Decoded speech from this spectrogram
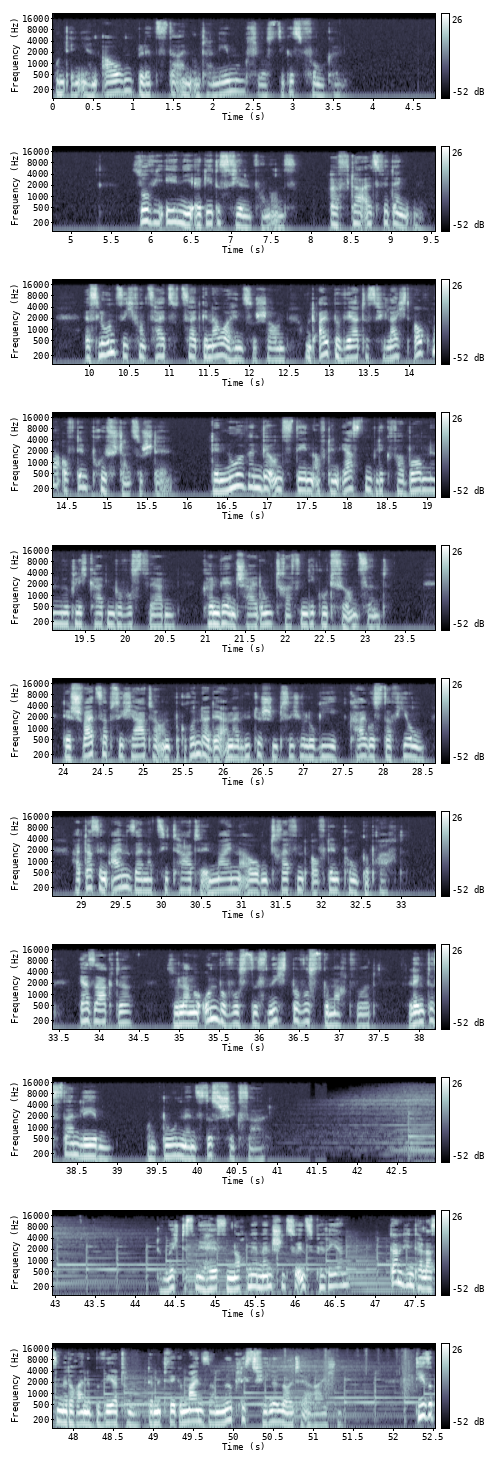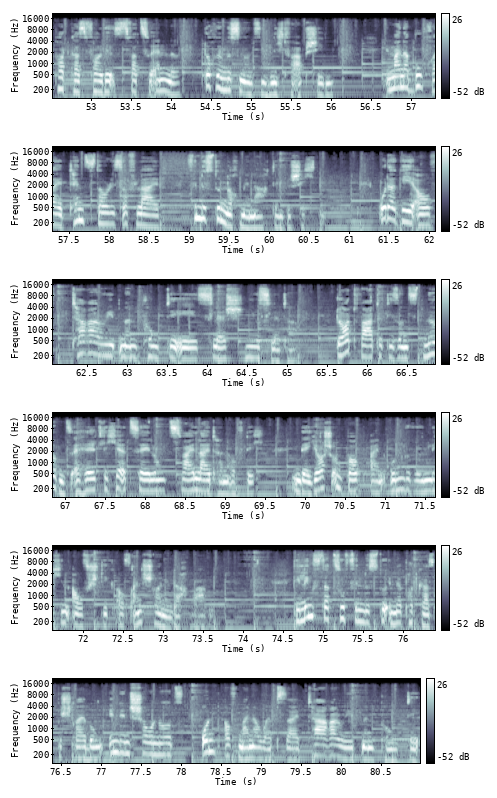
und in ihren Augen blitzte ein unternehmungslustiges Funkeln. So wie Eni ergeht es vielen von uns, öfter als wir denken. Es lohnt sich von Zeit zu Zeit genauer hinzuschauen und altbewährtes vielleicht auch mal auf den Prüfstand zu stellen. Denn nur wenn wir uns den auf den ersten Blick verborgenen Möglichkeiten bewusst werden, können wir Entscheidungen treffen, die gut für uns sind. Der Schweizer Psychiater und Begründer der analytischen Psychologie Carl Gustav Jung hat das in einem seiner Zitate in meinen Augen treffend auf den Punkt gebracht. Er sagte, solange Unbewusstes nicht bewusst gemacht wird, lenkt es dein Leben und du nennst es Schicksal. Du möchtest mir helfen, noch mehr Menschen zu inspirieren? Dann hinterlasse mir doch eine Bewertung, damit wir gemeinsam möglichst viele Leute erreichen. Diese Podcast-Folge ist zwar zu Ende, doch wir müssen uns noch nicht verabschieden. In meiner Buchreihe 10 Stories of Life findest du noch mehr Nachdenkgeschichten. Oder geh auf tarareadman.de slash newsletter. Dort wartet die sonst nirgends erhältliche Erzählung Zwei Leitern auf dich, in der Josh und Bob einen ungewöhnlichen Aufstieg auf ein Scheunendach wagen. Die Links dazu findest du in der Podcast-Beschreibung, in den Show Notes und auf meiner Website tarareadman.de.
